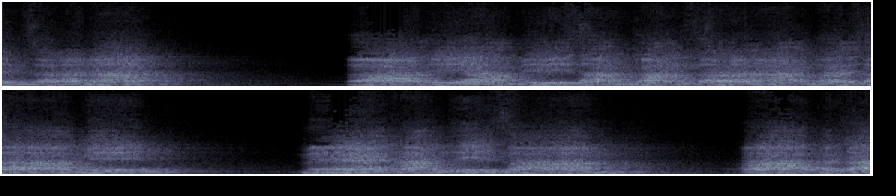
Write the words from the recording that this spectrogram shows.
เป็นสารณะตาติยมปีสังฆังสารนังกัจฉามิแม่ครั้งที่สามข้าพระเจ้า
